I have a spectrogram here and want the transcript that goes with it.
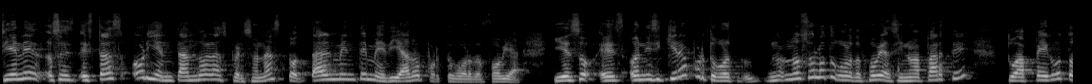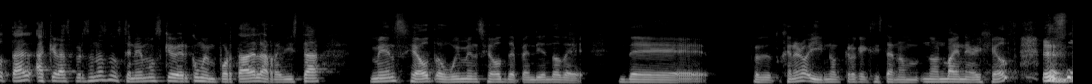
tienes, o sea, estás orientando a las personas totalmente mediado por tu gordofobia. Y eso es, o ni siquiera por tu, no, no solo tu gordofobia, sino aparte tu apego total a que las personas nos tenemos que ver como en portada de la revista Men's Health o Women's Health, dependiendo de, de, pues, de tu género, y no creo que exista non-binary health. Este...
